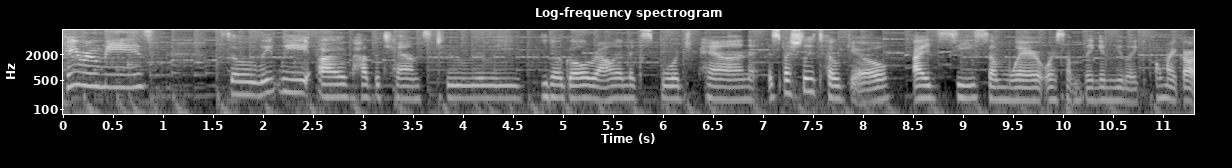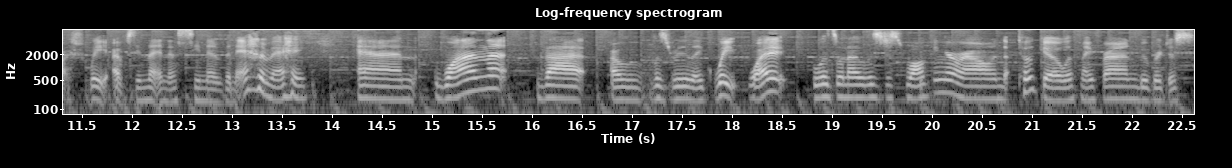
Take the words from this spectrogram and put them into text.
Hey roomies! So lately I've had the chance to really, you know, go around and explore Japan, especially Tokyo. I'd see somewhere or something and be like, oh my gosh, wait, I've seen that in a scene of an anime. And one that I was really like, wait, what? Was when I was just walking around Tokyo with my friend. We were just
